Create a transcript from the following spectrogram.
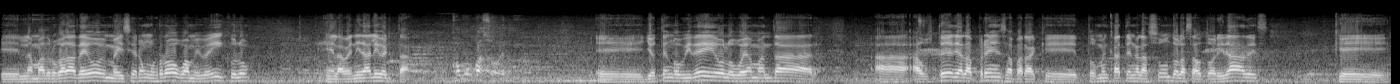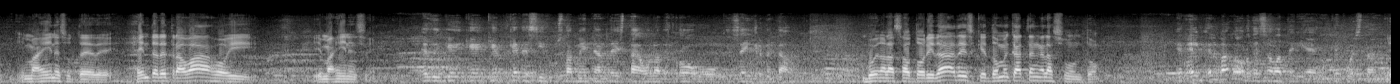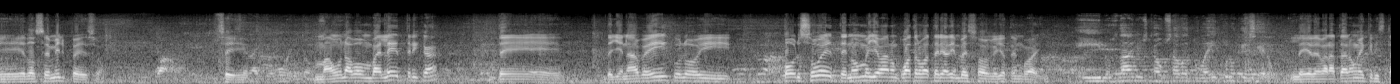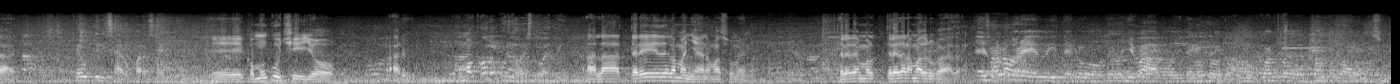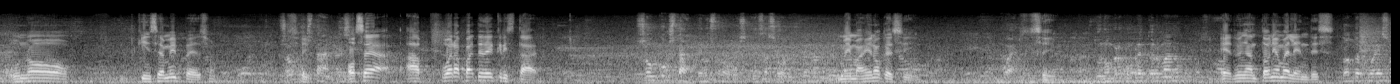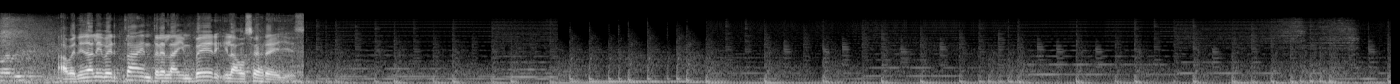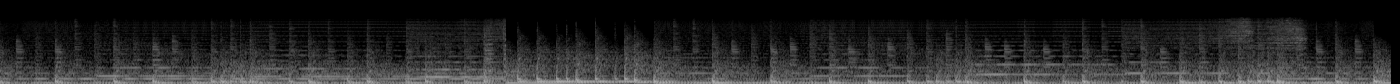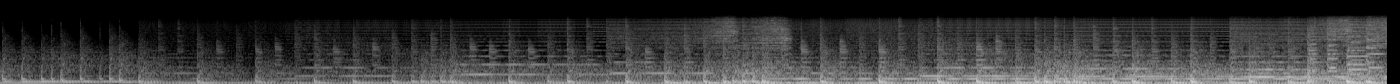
En la madrugada de hoy me hicieron un robo a mi vehículo en la avenida Libertad. ¿Cómo pasó esto? Eh, yo tengo video, lo voy a mandar a, a ustedes y a la prensa para que tomen carta en el asunto, las autoridades, que imagínense ustedes, gente de trabajo y imagínense. ¿qué, qué, decir justamente ante esta ola de robo que se ha incrementado? Bueno, las autoridades que tomen carta en el asunto, El, el- el valor de esa batería, ¿qué cuesta? eh, 12 mil pesos, Wow. Sí. Se la llevó entonces. más una bomba eléctrica de, de llenar vehículos y por suerte no me llevaron cuatro baterías de inversor que yo tengo ahí. ¿Y los daños causados a tu vehículo qué hicieron? Le desbarataron el cristal, ¿Qué utilizaron para hacerlo? eh, como un cuchillo, algo. ¿Cómo ocurrió esto, Edwin? a las 3 de la mañana más o menos, 3 de, ma- 3 de la madrugada. El valor, Edwin, de lo, de lo llevado y de los rotos, ¿como ¿cuánto, ¿cuánto vale más o menos? Unos 15 mil pesos. Son Sí. constantes. O sea, afuera parte de cristal, Son constantes los robos en esa zona. me imagino que sí. Bueno. sí. ¿Tu nombre completo, hermano? Edwin Antonio Meléndez, ¿Dónde fue eso, Edwin? Avenida Libertad entre la Inver y la José Reyes.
